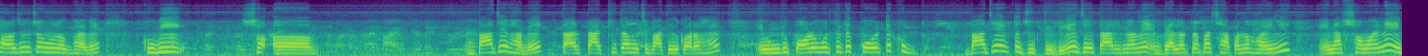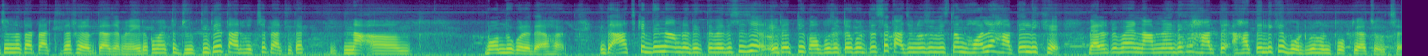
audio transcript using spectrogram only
ষড়যন্ত্রমূলকভাবে খুবই বাজেভাবে তার প্রার্থিতা হচ্ছে বাতিল করা হয় এবং কি পরবর্তীতে কোর্টে খুব বাজে একটা যুক্তি দিয়ে যে তার নামে ব্যালট পেপার ছাপানো হয়নি এনাফ সময় নেই, এই জন্য তার প্রার্থিতা ফেরত দেওয়া যাবে না। এরকম একটা যুক্তি দিয়ে তার হচ্ছে প্রার্থিতা না বন্ধ করে দেওয়া হয়। কিন্তু আজকের দিনে আমরা দেখতে পাইতেছি যে এটা ঠিক অপোজিটটা করতেছে। কাজী নজরুল ইসলাম হলে হাতে লিখে ব্যালট পেপারের নাম না দেখে হাতে হাতে লিখে ভোট গ্রহণ প্রক্রিয়া চলছে।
